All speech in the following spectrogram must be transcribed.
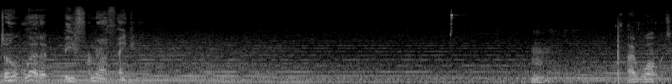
don't let it be for nothing. I won't.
